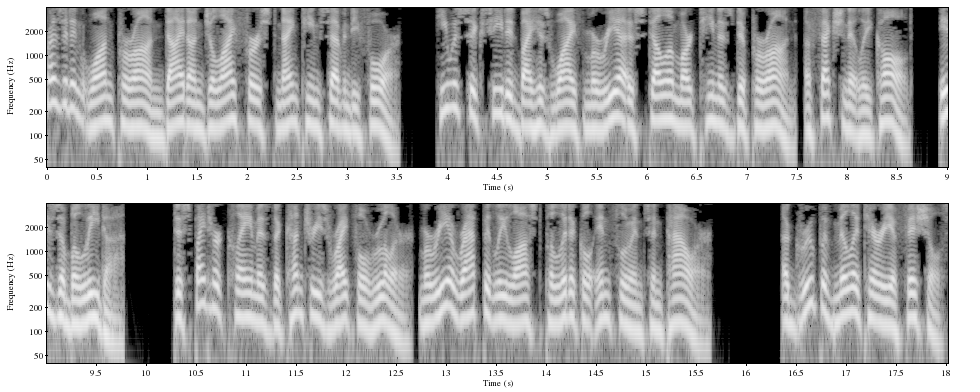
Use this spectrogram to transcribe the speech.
President Juan Perón died on July 1, 1974. He was succeeded by his wife Maria Estela Martínez de Perón, affectionately called Isabelita. Despite her claim as the country's rightful ruler, Maria rapidly lost political influence and power. A group of military officials,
